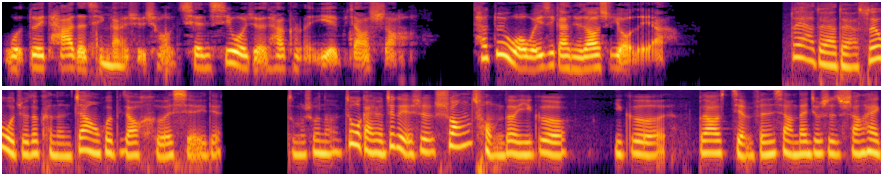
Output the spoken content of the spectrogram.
我对他的情感需求，前期我觉得他可能也比较少。他对我，我一直感觉到是有的呀。对呀，对呀，对呀，所以我觉得可能这样会比较和谐一点。怎么说呢？就我感觉这个也是双重的一个一个不要减分项，但就是伤害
